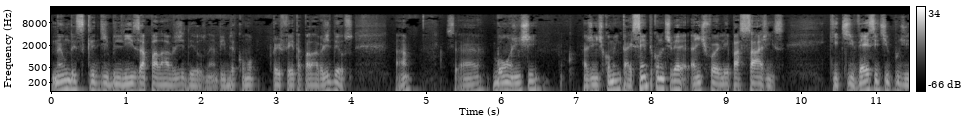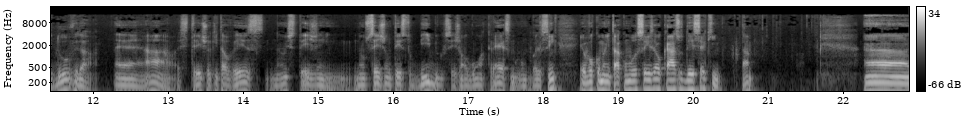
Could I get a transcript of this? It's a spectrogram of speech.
não descredibiliza a palavra de Deus, né? a Bíblia como perfeita palavra de Deus. Tá? Isso é bom a gente, a gente comentar. E sempre quando tiver, a gente for ler passagens que tiver esse tipo de dúvida, é, ah, esse trecho aqui talvez não esteja em, não seja um texto bíblico, seja algum acréscimo, alguma coisa assim, eu vou comentar com vocês, é o caso desse aqui, tá? Ah,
